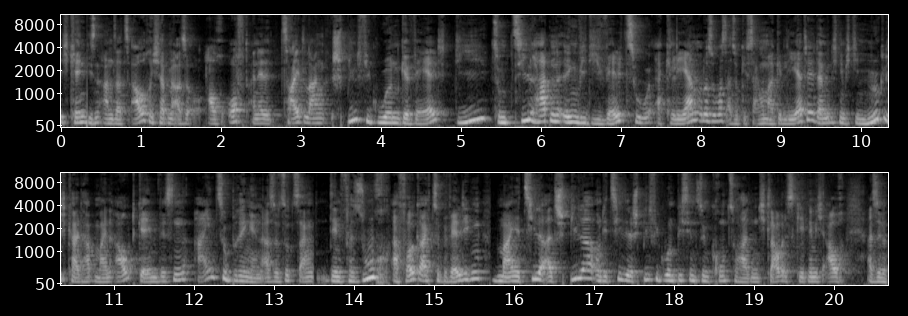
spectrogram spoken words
Ich kenne diesen Ansatz auch. Ich habe mir also auch oft eine Zeit lang Spielfiguren gewählt, die zum Ziel hatten, irgendwie die Welt zu erklären oder sowas. Also sagen wir mal Gelehrte, damit ich nämlich die Möglichkeit habe, mein Outgame-Wissen einzubringen. Also sozusagen den Versuch erfolgreich zu bewältigen, meine Ziele als Spieler und die Ziele der Spielfigur ein bisschen synchron zu halten. Und ich glaube, das geht nämlich auch. Also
